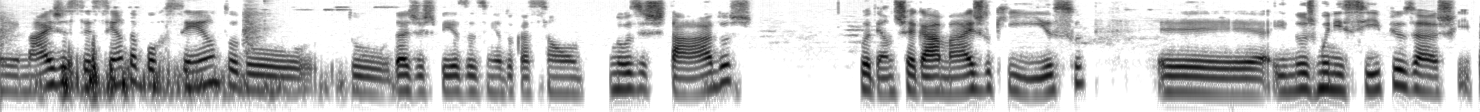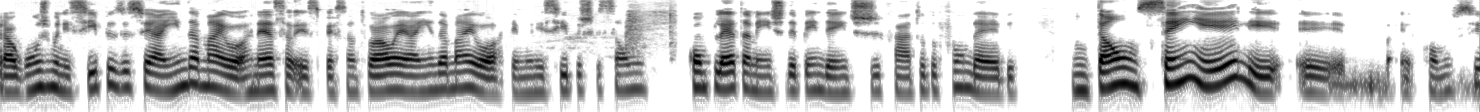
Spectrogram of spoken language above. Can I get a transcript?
é, mais de 60% do, do, das despesas em educação nos estados, podendo chegar a mais do que isso. É, e nos municípios, acho que para alguns municípios isso é ainda maior, né? Esse percentual é ainda maior. Tem municípios que são completamente dependentes, de fato, do Fundeb. Então, sem ele, é, é como se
